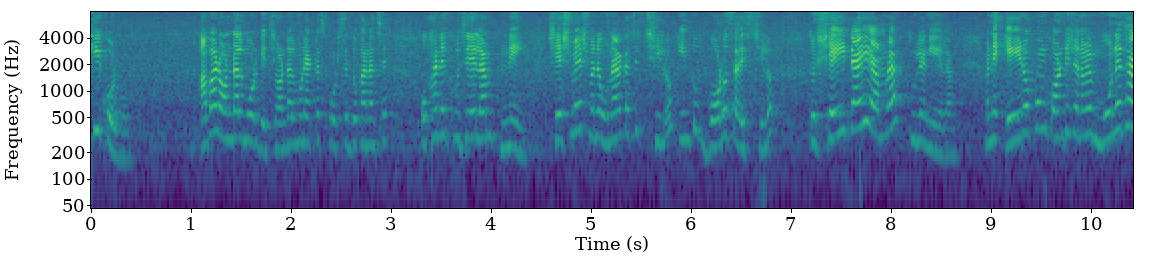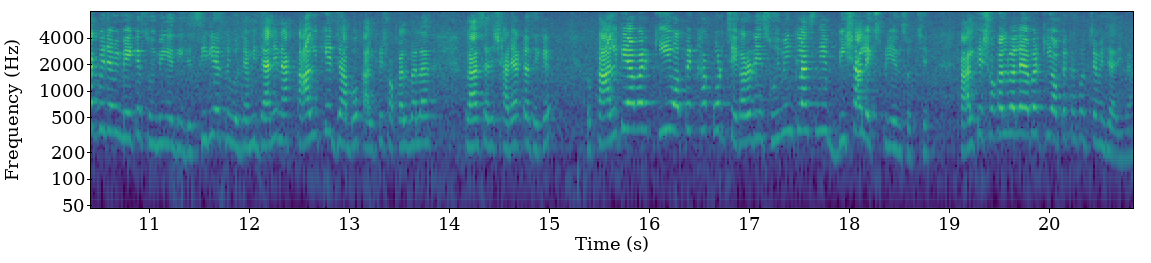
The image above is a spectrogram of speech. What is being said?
কী করব? আবার অন্ডাল মোড় গেছি। অন্ডাল মোড়ে একটা স্পোর্টসের দোকান আছে। ওখানে খুঁজে এলাম, নেই। শেষমেশ মানে ওনার কাছে ছিল, কিন্তু বড় সাইজ ছিল। তো সেইটাই আমরা তুলে নিয়ে এলাম। মানে এইরকম কন্ডিশন আমার মনে থাকবে যে আমি মেয়েকে সুইমিংয়ে দিয়েছি সিরিয়াসলি বলছি, আমি জানি না কালকে যাব, কালকে সকালবেলা ক্লাস আছে সাড়ে আটটা থেকে। তো কালকে আবার কি অপেক্ষা করছে? কারণ এই সুইমিং ক্লাস নিয়ে বিশাল এক্সপিরিয়েন্স হচ্ছে। কালকে সকালবেলায় আবার কি অপেক্ষা করছে আমি জানি না।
